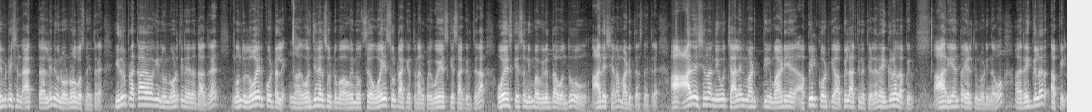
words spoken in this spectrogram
ಲಿಮಿಟೇಷನ್ ಆ್ಯಕ್ಟಲ್ಲಿ ನೀವು ನೋಡ್ಬೋದು ಸ್ನೇಹಿತರೆ. ಇದ್ರ ಪ್ರಕಾರವಾಗಿ ನೀವು ನೋಡ್ತೀನಿ ಅನ್ನೋದಾದರೆ, ಒಂದು ಲೋಯರ್ ಕೋರ್ಟಲ್ಲಿ ಒರಿಜಿನಲ್ ಸೂಟ್ ಏನು ಒ ಎಸ್ ಸೂಟ್ ಹಾಕಿರ್ತೀರ ಅಂದ್ಕೊಳ್ಳಿ ಒ ಎಸ್ ಕೇಸ್ ಹಾಕಿರ್ತೀರ. ಒ ಎಸ್ ಕೇಸು ನಿಮ್ಮ ವಿರುದ್ಧ ಒಂದು ಆದೇಶನ ಮಾಡಿರ್ತಾರೆ ಸ್ನೇಹಿತರೆ. ಆ ಆದೇಶನ ನೀವು ಚಾಲೆಂಜ್ ಮಾಡ್ತೀ ಮಾಡಿ ಅಪೀಲ್ ಕೋರ್ಟ್ಗೆ ಅಪೀಲ್ ಆಗ್ತೀನಿ ಅಂತ ಹೇಳಿದ್ರೆ ರೆಗ್ಯುಲರ್ ಅಪೀಲ್ ಆರ್ ಎ ಅಂತ ಹೇಳ್ತೀವಿ ನೋಡಿ ನಾವು. ರೆಗ್ಯುಲರ್ ಅಪೀಲ್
